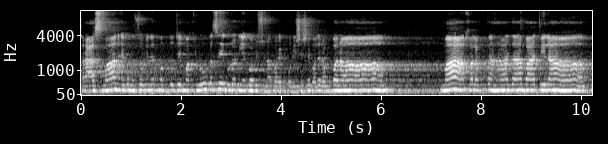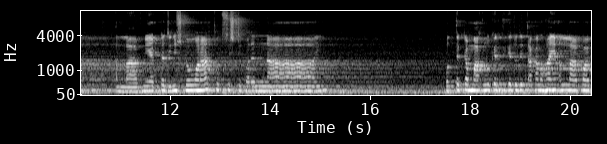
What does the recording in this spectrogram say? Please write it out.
তারা আসমান এবং জমিনের মধ্যে যে মখলুক আছে, এগুলো নিয়ে গবেষণা করে, পরিশেষে বলে, রব্বানা মা আল্লাহ, আপনি একটা জিনিসকেও অনার্থক সৃষ্টি করেন নাই। প্রত্যেকটা মাকলুকের দিকে যদি তাকানো হয়, আল্লাহ পাক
